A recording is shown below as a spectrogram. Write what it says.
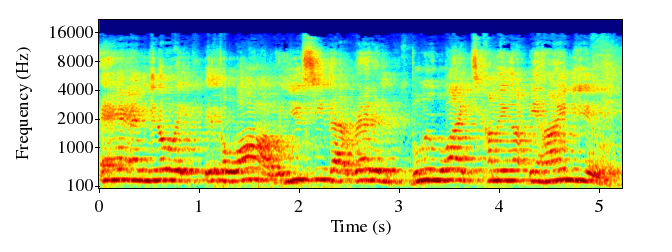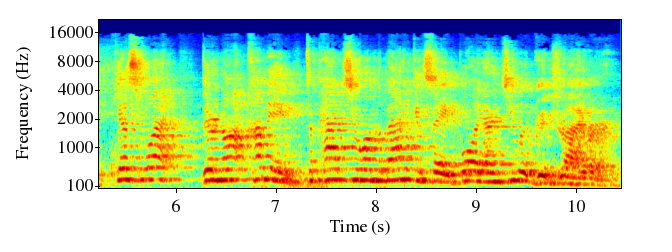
And, you know, like the law, when you see that red and blue lights coming up behind you, guess what? They're not coming to pat you on the back and say, Boy, aren't you a good driver?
